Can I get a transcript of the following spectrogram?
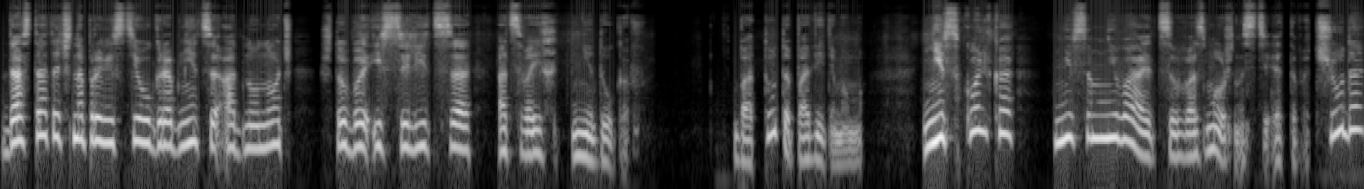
достаточно провести у гробницы одну ночь, чтобы исцелиться от своих недугов. Батута, по-видимому, нисколько не сомневается в возможности этого чуда,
